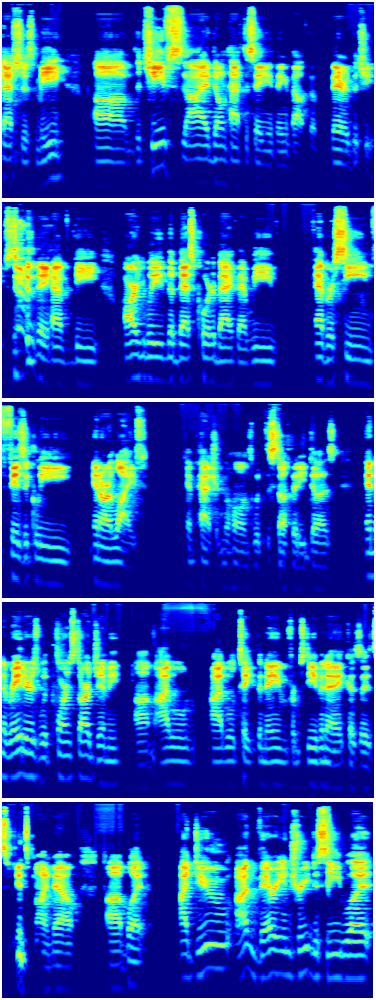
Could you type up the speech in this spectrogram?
that's just me. Um, the Chiefs, I don't have to say anything about them. They're the Chiefs. they have the arguably the best quarterback that we've ever seen physically in our life, and Patrick Mahomes with the stuff that he does and the Raiders with porn star Jimmy. Um, I will I will take the name from Stephen A. because it's it's mine now. Uh, but I do I'm very intrigued to see what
